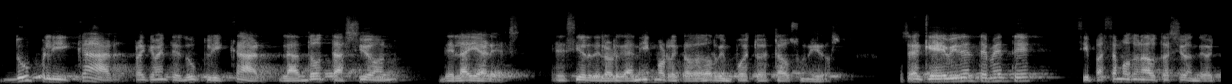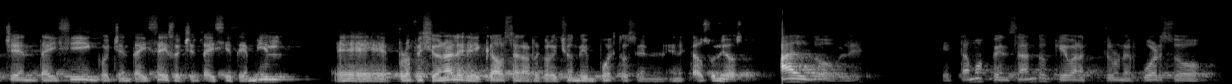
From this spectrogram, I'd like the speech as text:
duplicar, prácticamente duplicar la dotación del IRS, es decir, del organismo recaudador de impuestos de Estados Unidos. O sea que evidentemente si pasamos de una dotación de 85, 86, 87 mil eh, profesionales dedicados a la recolección de impuestos en, Estados Unidos al doble, estamos pensando que van a hacer un esfuerzo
